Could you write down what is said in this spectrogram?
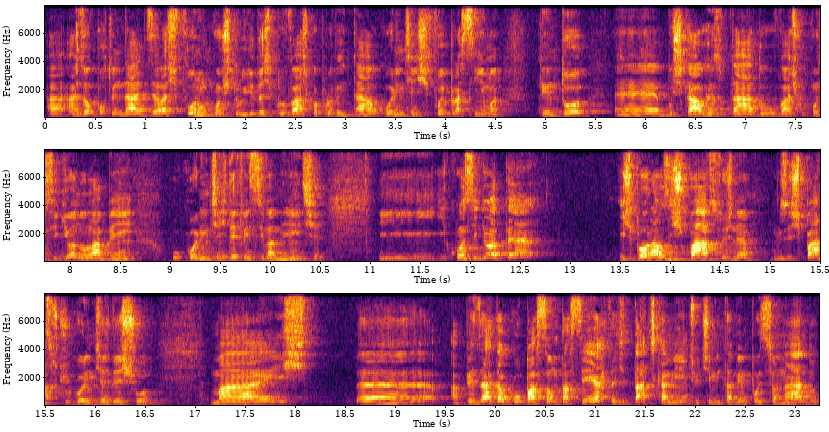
A, as oportunidades elas foram construídas para o Vasco aproveitar, o Corinthians foi para cima, tentou é, buscar o resultado, o Vasco conseguiu anular bem o Corinthians defensivamente e, e, e conseguiu até explorar os espaços, né? Os espaços que o Corinthians deixou. Mas, é, apesar da ocupação estar tá certa, de taticamente o time estar tá bem posicionado,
